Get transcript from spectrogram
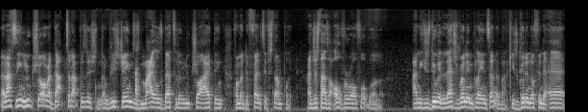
And I've seen Luke Shaw adapt to that position. And Reece James is miles better than Luke Shaw, I think, from a defensive standpoint and just as an overall footballer. And he's doing less running playing centre back. He's good enough in the air.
